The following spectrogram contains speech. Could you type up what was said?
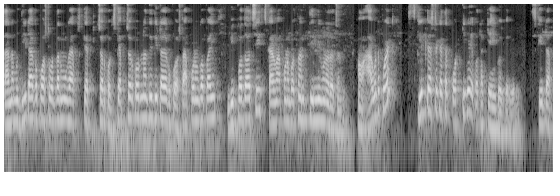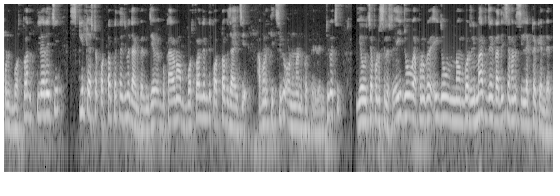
ତାହେଲେ ମୁଁ ଦୁଇଟା ଯାକ ପୋଷ୍ଟ ବର୍ତ୍ତମାନ ମୁଁ କ୍ୟାପଚର୍ କରୁଛି କ୍ୟାପଚର୍ କରୁନାହାନ୍ତି ଦୁଇଟା ଯାକ ପୋଷ୍ଟ ଆପଣଙ୍କ ପାଇଁ ବିପଦ ଅଛି କାରଣ ଆପଣ ବର୍ତ୍ତମାନ ତିନି ଗୁଣରେ ଅଛନ୍ତି ହଁ ଆଉ ଗୋଟେ ପଏଣ୍ଟ ସ୍କିଲ୍ ଟେଷ୍ଟ କେତେ କଟିବ ଏ କଥା କେହି କହିପାରିବେନି ସ୍କିଲ୍ ଆପଣ ବର୍ତ୍ତମାନ କ୍ଲିୟର୍ ହେଇଛି ସ୍କିଲ୍ ଟେଷ୍ଟ କଟଅଫ୍ କେତେ ଯିବେ ଜାଣିପାରିବେନି ଯେ କାରଣ ବର୍ତ୍ତମାନ ଯେମିତି କଟଅଫ୍ ଯାଇଛି ଆପଣ କିଛି ବି ଅନୁମାନ କରିପାରିବେନି ଠିକ୍ ଅଛି ଇଏ ହେଉଛି ଆପଣ ସିଲେକ୍ସନ୍ ଏଇ ଯେଉଁ ଆପଣଙ୍କର ଏଇ ଯେଉଁ ନମ୍ବର ରିମାର୍କ ଯେଉଁଟା ଦେଇଛି ସେମାନେ ସିଲେକ୍ଟେଡ଼ କ୍ୟାଣ୍ଡିଡେଟ୍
